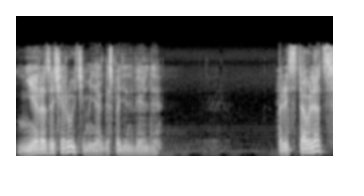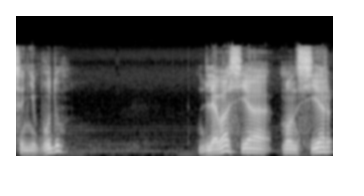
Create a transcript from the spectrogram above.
не разочаруйте меня, господин Вельде. Представляться не буду. Для вас я монсьер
